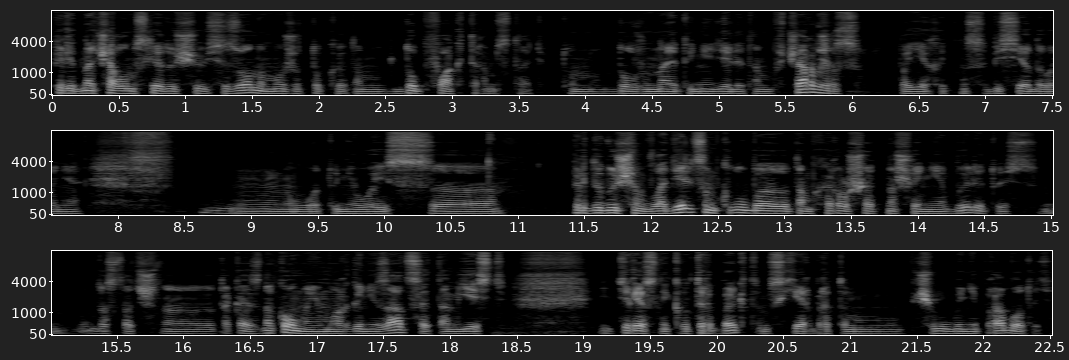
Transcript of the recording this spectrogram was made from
перед началом следующего сезона может только там доп-фактором стать. Вот он должен на этой неделе там в Чарджерс поехать на собеседование. Вот у него и с э, предыдущим владельцем клуба там хорошие отношения были, то есть достаточно такая знакомая ему организация, там есть интересный квотербек там с Хербертом, почему бы не поработать.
